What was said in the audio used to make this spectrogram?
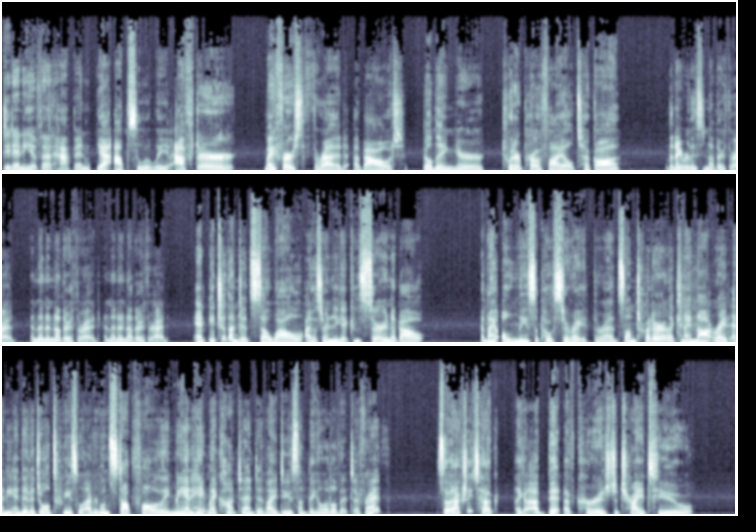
did any of that happen yeah absolutely after my first thread about building your twitter profile took off then i released another thread and then another thread and then another thread and each of them did so well i was starting to get concerned about am I only supposed to write threads on Twitter? Like, can I not write any individual tweets? Will everyone stop following me and hate my content if I do something a little bit different? So it actually took like a bit of courage to try to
